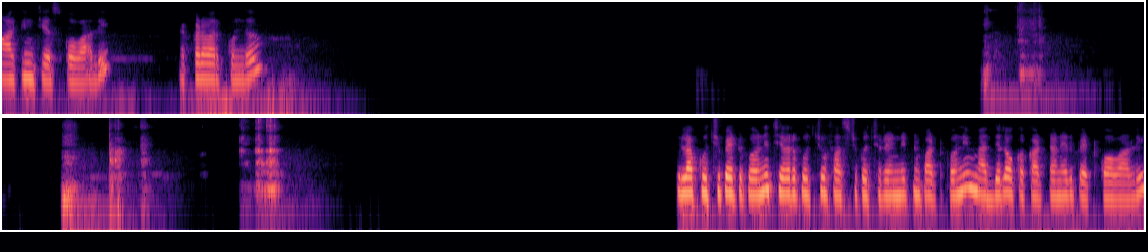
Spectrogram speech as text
మార్కింగ్ చేసుకోవాలి. ఎక్కడ వరకు ఉందో. ఇలా కుచ్చు పెట్టుకొని చివరి కుచ్చు ఫస్ట్ కుచ్చు రెండింటిని పట్టుకొని మధ్యలో ఒక కట్ అనేది పెట్టుకోవాలి.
